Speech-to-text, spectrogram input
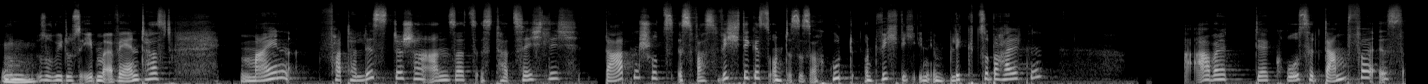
mhm. so wie du es eben erwähnt hast. Mein fatalistischer Ansatz ist tatsächlich, Datenschutz ist was Wichtiges und es ist auch gut und wichtig, ihn im Blick zu behalten. Aber der große Dampfer ist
